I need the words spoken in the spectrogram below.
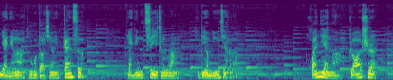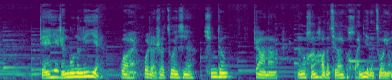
眼睛啊就会表现为干涩，眼睛的刺激症状。比较明显了。缓解呢，主要是点一些人工的泪液，或或者是做一些熏蒸，这样呢，能够很好的起到一个缓解的作用。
